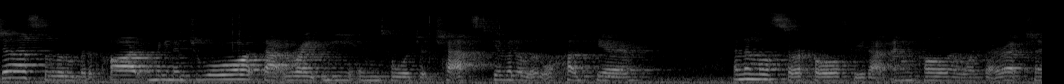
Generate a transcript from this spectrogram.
just a little bit apart and we're going to draw that right knee in towards your chest. Give it a little hug here. And then we'll circle through that ankle in one direction.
